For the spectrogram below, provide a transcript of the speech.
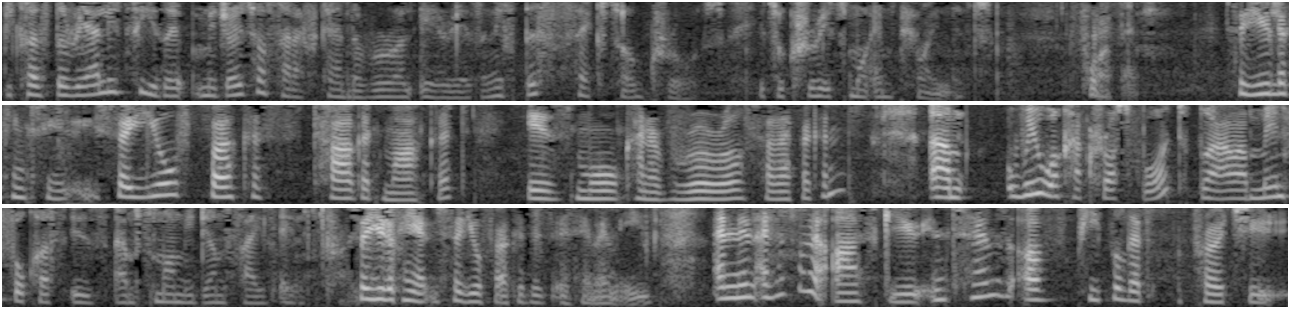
because the reality is a majority of South Africa in the rural areas. And if this sector grows, it will create more employment for right. them. So you're looking to, so your focus target market is more kind of rural South Africans? Um, we work across board, but our main focus is um, small, medium-sized enterprises. So you're looking at, so your focus is SMMEs. And then I just want to ask you, in terms of people that approach you,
